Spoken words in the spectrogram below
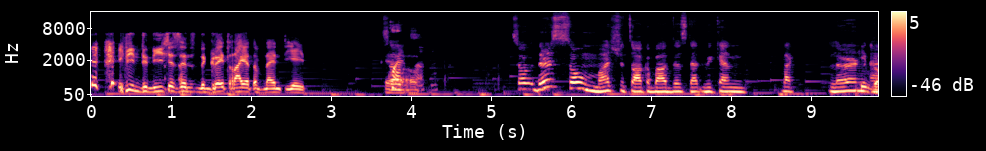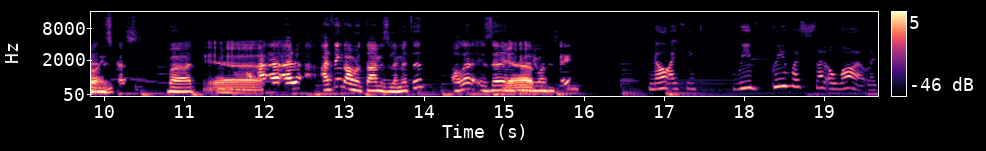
in Indonesia since the Great Riot of '98. So Yeah. so there's so much to talk about this that we can like learn Keep and going. discuss. But Yeah. I, I, I, I think our time is limited. Ola, is there anything Yeah. that you want to say? No, I think we've pretty much said a lot. Like,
